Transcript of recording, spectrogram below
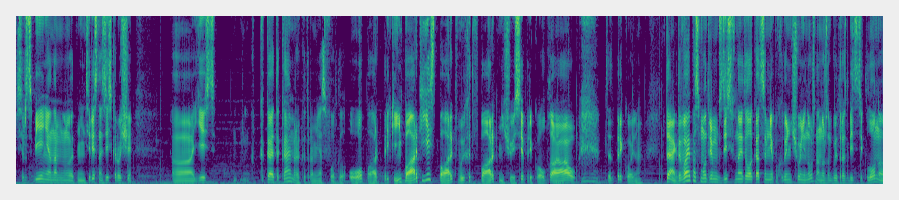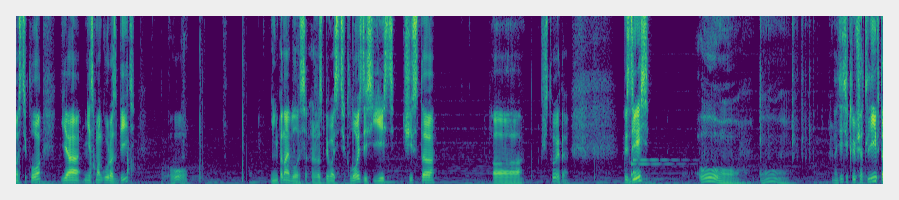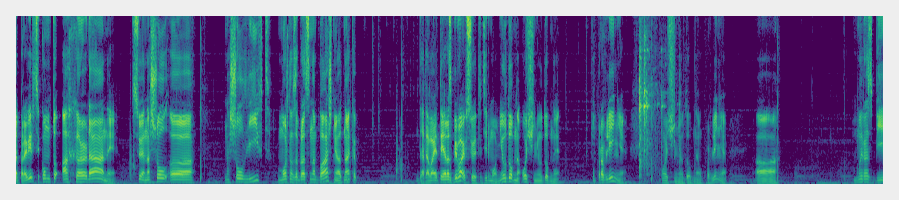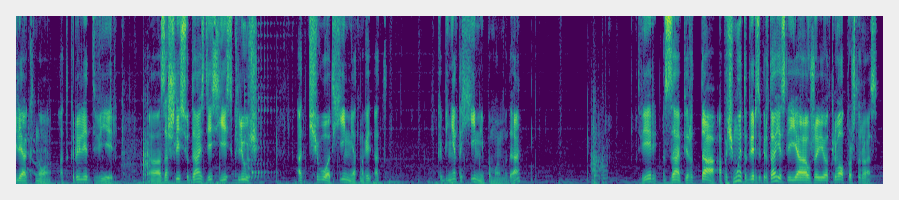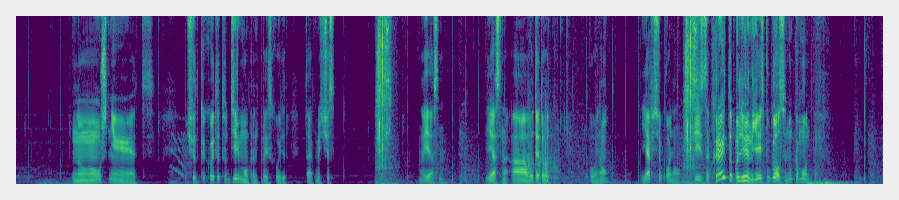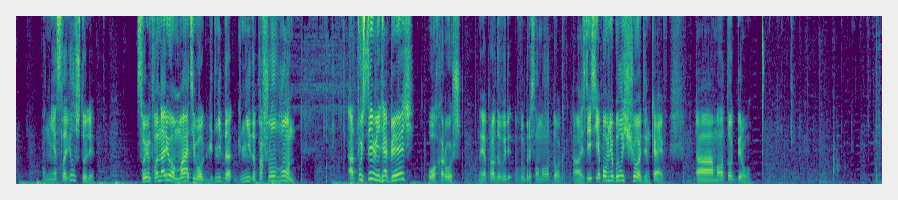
Сердцебиение нам, ну, это неинтересно. Здесь, короче, э, есть какая-то камера, которая меня сфоткала. О, парк, прикинь, парк есть, парк, выход в парк, ничего себе, прикол, вау, это прикольно. Так, давай посмотрим, здесь на этой локации мне, походу, ничего не нужно, нужно будет разбить стекло, но стекло я не смогу разбить. О, мне не понадобилось разбивать стекло, здесь есть чисто... А, что это? Здесь... О, о, Найдите ключ от лифта. Проверьте комнату охраны. Все, я нашел... Э, нашел лифт. Можно забраться на башню, однако... Да давай это я разбиваю все это дерьмо. Неудобно, очень неудобное управление. Очень неудобное управление. А, мы разбили окно. Открыли дверь. А, зашли сюда. Здесь есть ключ. От чего? От химии. От, мага... от кабинета химии, по-моему, да? Дверь заперта. А почему эта дверь заперта, если я уже ее открывал в прошлый раз? Ну уж нет. Что-то какое-то тут дерьмо, блин, происходит. Так, мы сейчас... Ну, ясно. Ясно. А вот это вот... Понял. Я все понял. Здесь закрыто, блин, я испугался. Ну, come on. Он меня словил, что ли? Своим фонарем, мать его, гнида, гнида, пошел вон. Отпусти меня, бич! О, хорош. Но я, правда, вы... выбросил молоток. А здесь, я помню, был еще один кайф. А, молоток беру.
